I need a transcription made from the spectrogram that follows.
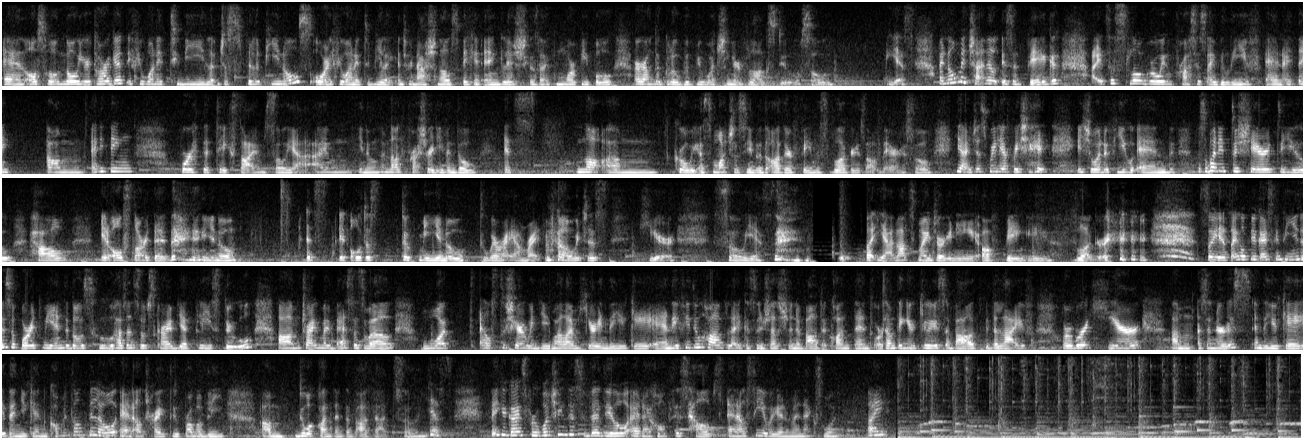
and also know your target if you want it to be just Filipinos or if you want it to be like international speaking English because like more people around the globe would be watching your vlogs too. So yes. I know my channel isn't big. It's a slow growing process i believe and i think um anything worth it takes time. So yeah i'm you know i'm not pressured even though it's not um growing as much as you know the other famous vloggers out there. So yeah i just really appreciate each one of you and just wanted to share to you how it all started you know. It's it all just took me you know to where i am right now which is here. So yes. But yeah that's my journey of being a vlogger. So yes i hope you guys continue to support me and to those who hasn't subscribed yet please do. Um trying my best as well. What else to share with you while I'm here in the UK and if you do have like a suggestion about the content or something you're curious about with the life or work here um, as a nurse in the UK then you can comment down below and I'll try to probably um, do a content about that. So yes. Thank you guys for watching this video and I hope this helps and I'll see you again in my next one. Bye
